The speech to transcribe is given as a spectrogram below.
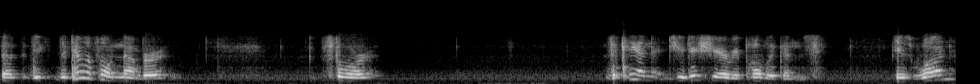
The, the, the telephone number for the 10 judiciary Republicans is 1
